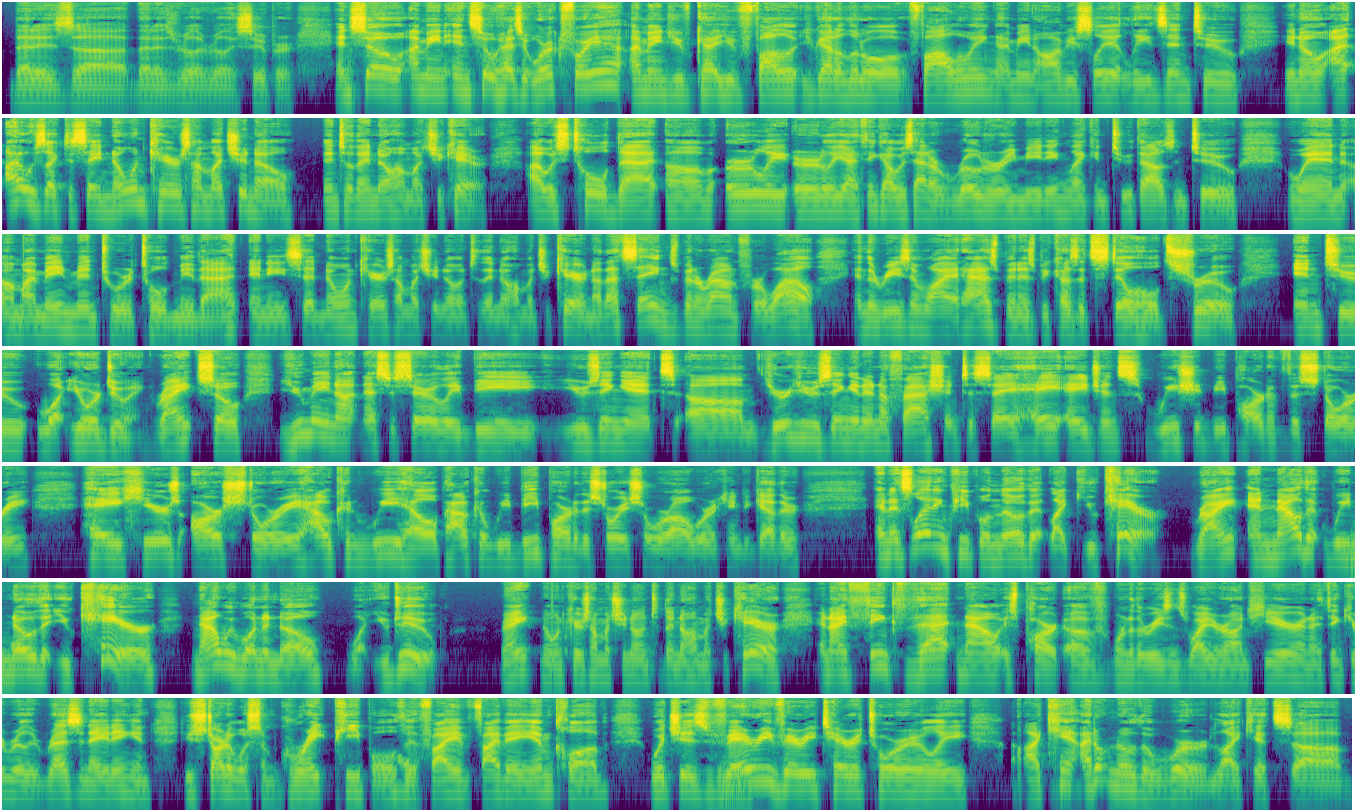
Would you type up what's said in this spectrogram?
That is uh, that is really really super. And so I mean, and so has it worked for you? I mean, you've got you've followed you've got a little following. I mean, obviously it leads into you know I, I always like to say no one cares how much you know until they know how much you care. I was told that um, early, early. I think I was at a Rotary meeting like in 2002 when uh, my main mentor told me that. And he said, No one cares how much you know until they know how much you care. Now, that saying's been around for a while. And the reason why it has been is because it still holds true. Into what you're doing, right? So you may not necessarily be using it, um, you're using it in a fashion to say, hey, agents, we should be part of the story. Hey, here's our story. How can we help? How can we be part of the story so we're all working together? And it's letting people know that, like, you care, right? And now that we know that you care, now we want to know what you do right? No one cares how much you know until they know how much you care. And I think that now is part of one of the reasons why you're on here. And I think you're really resonating. And you started with some great people, the 5 5 a.m. club, which is mm-hmm. very, very territorially, I can't, I don't know the word, like it's, uh,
